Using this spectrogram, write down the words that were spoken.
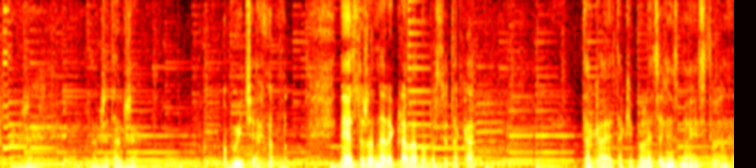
Także. Także, także. Kupujcie. nie jest to żadna reklama, po prostu taka. Taka, takie polecenie z mojej strony.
